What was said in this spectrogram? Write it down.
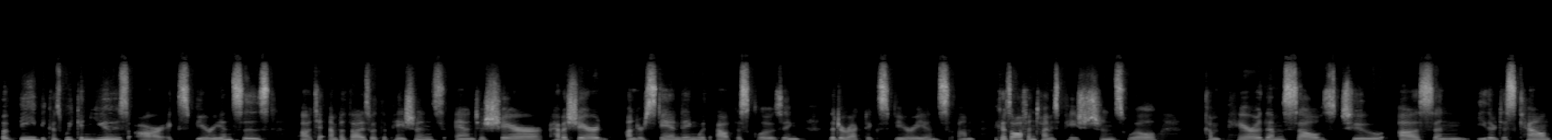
but B, because we can use our experiences uh, to empathize with the patients and to share, have a shared understanding without disclosing the direct experience. Um, because oftentimes patients will compare themselves to us and either discount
